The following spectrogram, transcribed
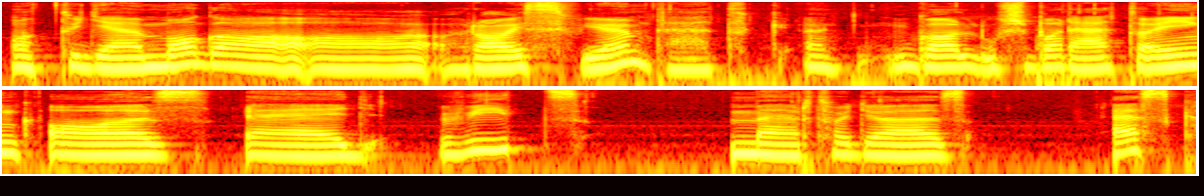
ott ugye maga a rajzfilm, tehát Gallus barátaink, az egy vicc, mert hogy az SK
